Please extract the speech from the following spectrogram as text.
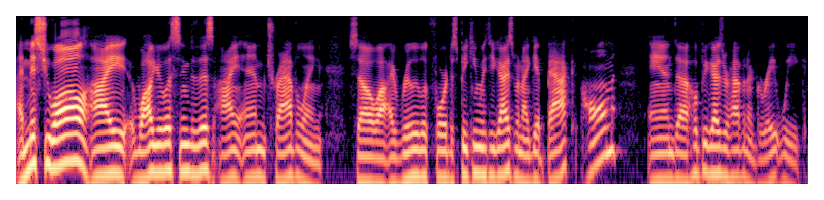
i miss you all. I while you're listening to this i am traveling. So uh, i really look forward to speaking with you guys when i get back home and uh, hope you guys are having a great week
